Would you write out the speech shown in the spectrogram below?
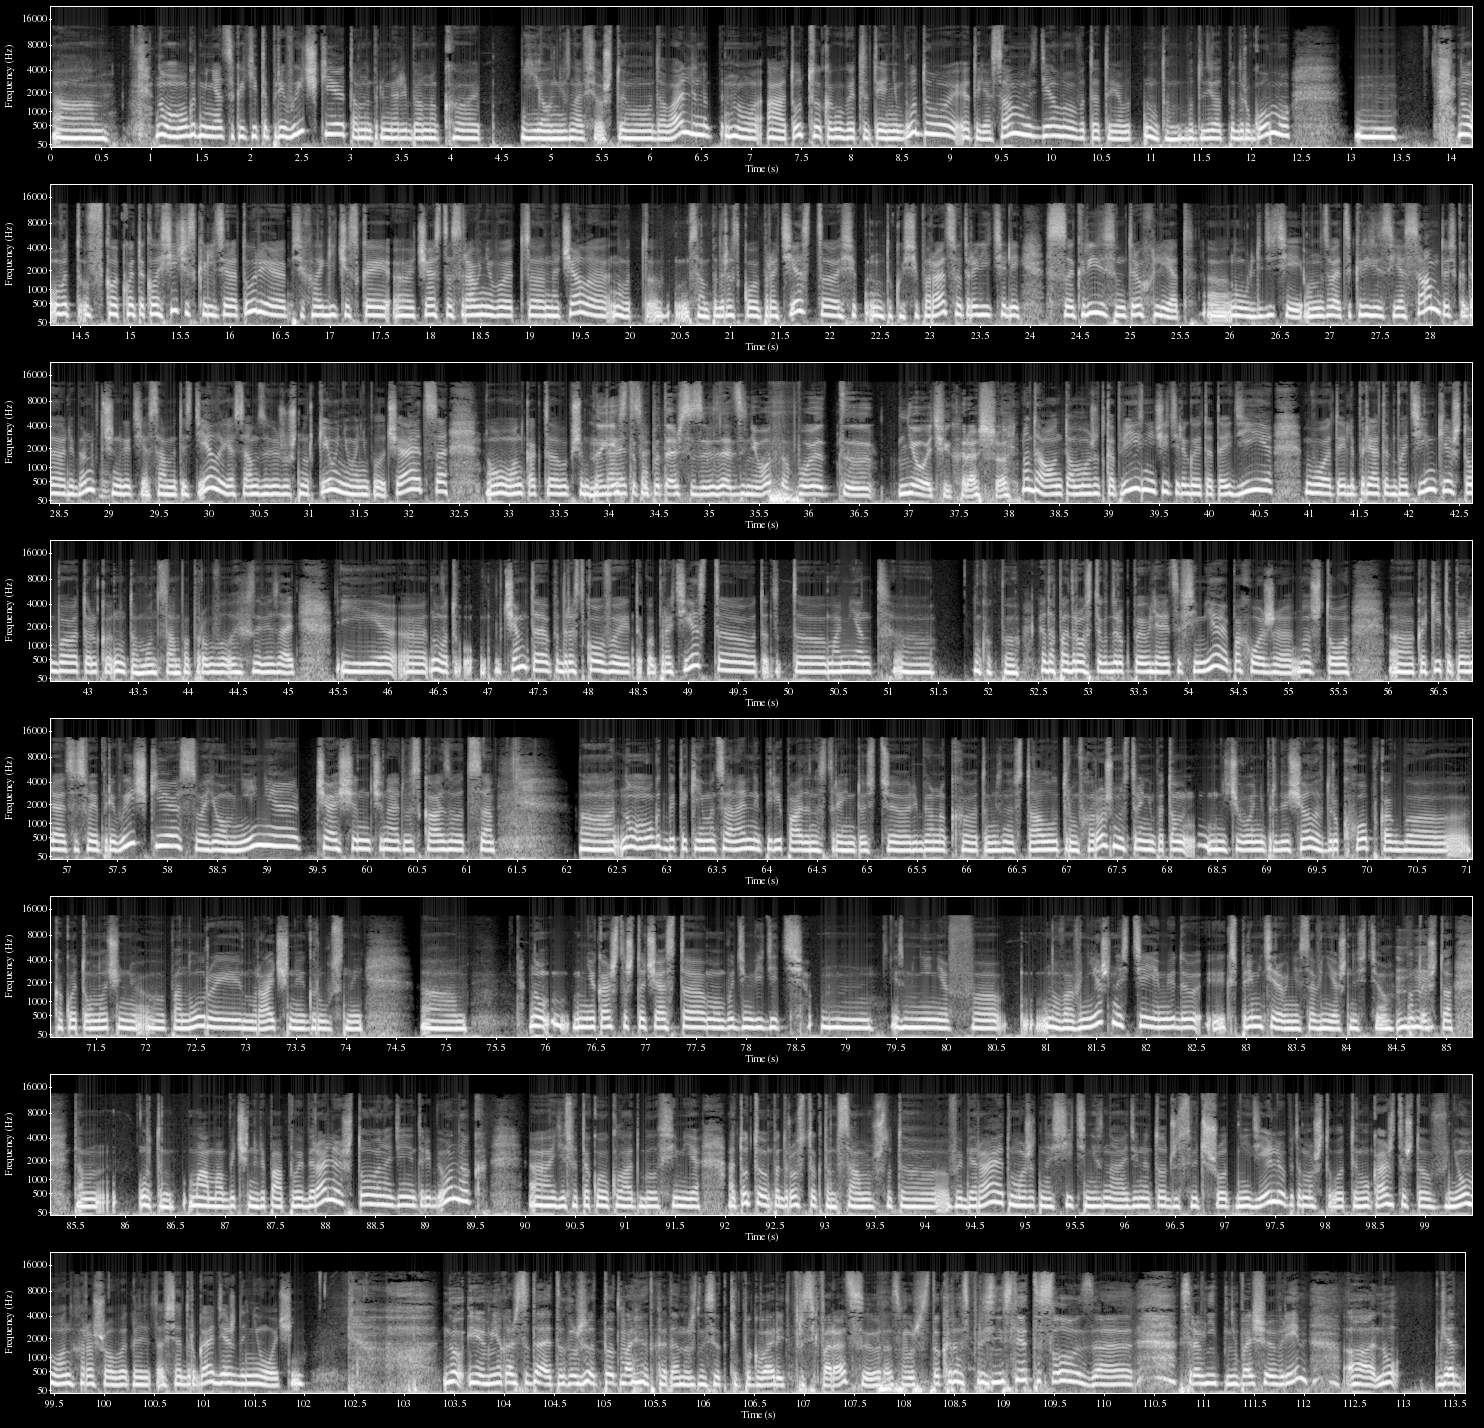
Ну, могут меняться какие-то привычки, там, например, ребенок э, ел, не знаю, все, что ему давали, ну, а тут, как бы, говорит, это я не буду, это я сам сделаю, вот это я вот, ну, там, буду делать по-другому. Ну, вот в какой-то классической литературе психологической э, часто сравнивают э, начало, ну, вот э, сам подростковый протест, ну, такую сепарацию от родителей с кризисом трех лет, ну, для детей. Он называется кризис «я сам», то есть когда ребенок начинает говорить «я сам это сделаю», «я сам завяжу шнурки», у него не получается, но он как-то, в общем, пытается... Но если ты попытаешься завязать за него, то будет не очень хорошо. Ну да, он там может капризничать или говорит «отойди», вот, или прятать ботинки, чтобы только, ну, там, он сам попробовал их завязать. И, э, ну, вот чем-то подростковый такой протест, э, вот этот э, момент ну, как бы, когда подросток вдруг появляется в семье, похоже, ну, что какие-то появляются свои привычки, свое мнение чаще начинает высказываться. А, ну, могут быть такие эмоциональные перепады настроения. То есть э, ребенок, э, там, не знаю, встал утром в хорошем настроении, потом ничего не предвещал, и вдруг хоп, как бы какой-то он очень э, понурый, мрачный, грустный. А, ну, мне кажется, что часто мы будем видеть изменения в, ну, во внешности, я имею в виду экспериментирование со внешностью. Mm-hmm. Ну, то, что там ну, там, мама обычно или папа выбирали, что наденет ребенок, а, если такой уклад был в семье. А тут подросток там сам что-то выбирает, может носить, не знаю, один и тот же свитшот неделю, потому что вот ему кажется, что в нем он хорошо выглядит, а вся другая одежда не очень. Ну, и мне кажется, да, это уже тот момент, когда нужно все-таки поговорить про сепарацию, раз мы уже столько раз произнесли это слово за сравнительно небольшое время. А, ну, я,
